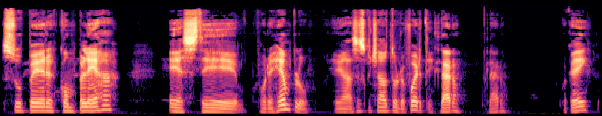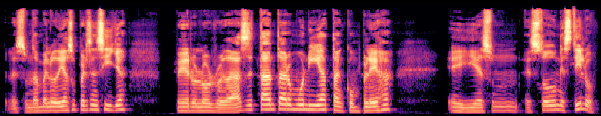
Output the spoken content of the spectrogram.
súper compleja. Este, por ejemplo, eh, ¿has escuchado Torre Fuerte? Claro, claro. Ok, es una melodía súper sencilla, pero lo rodeas de tanta armonía tan compleja eh, y es, un, es todo un estilo.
